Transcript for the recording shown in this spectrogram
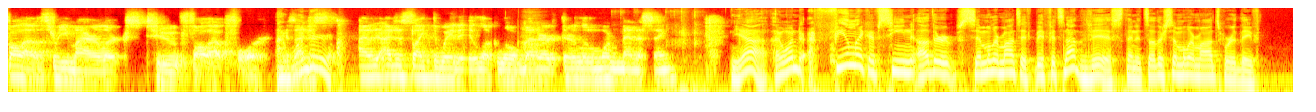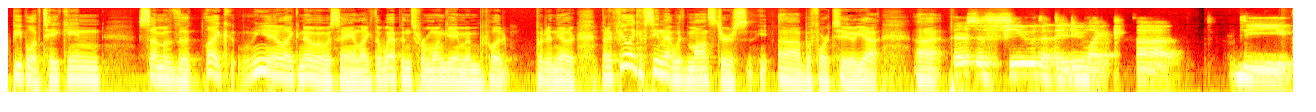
Fallout 3 Mirelurks to Fallout 4. I wonder- just, I, I just like the way they look a little better. They're a little more menacing. Yeah, I wonder. I feel like I've seen other similar mods. If, if it's not this, then it's other similar mods where they've people have taken some of the like you know like Nova was saying like the weapons from one game and put put it in the other. But I feel like I've seen that with monsters uh, before too. Yeah, uh, There's a few that they do like uh, the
